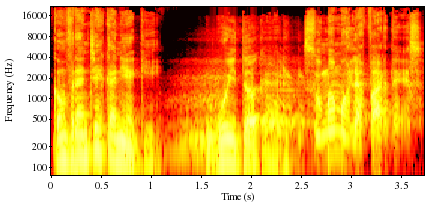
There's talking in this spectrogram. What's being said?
con Francesca Niecki. WeToker. Sumamos las partes.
